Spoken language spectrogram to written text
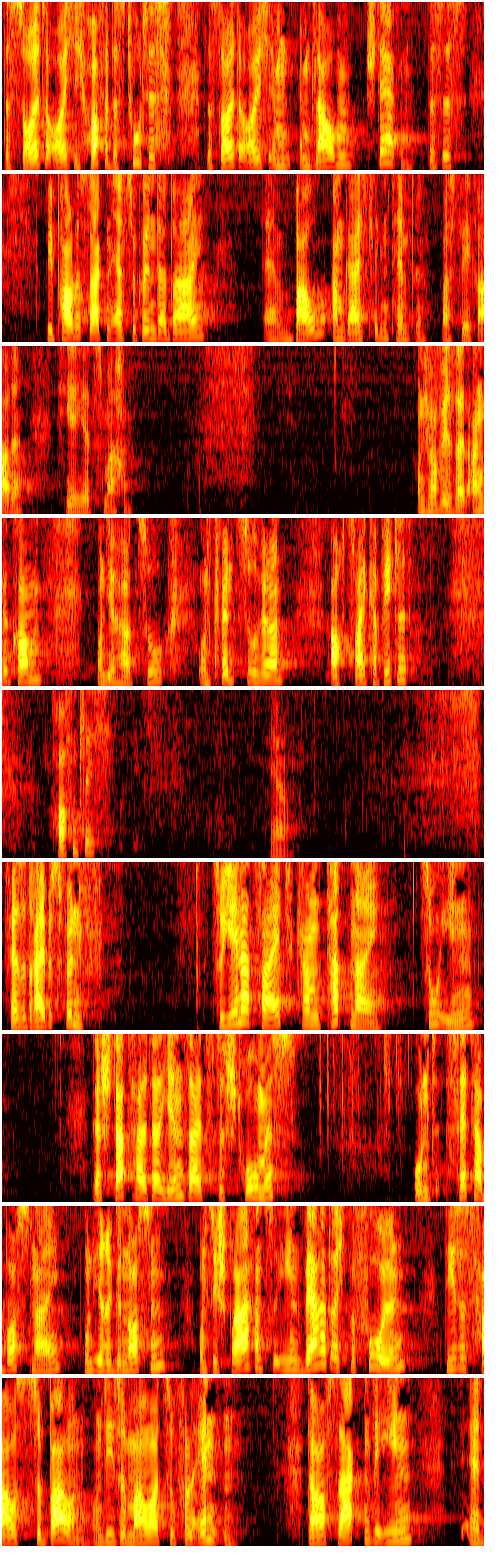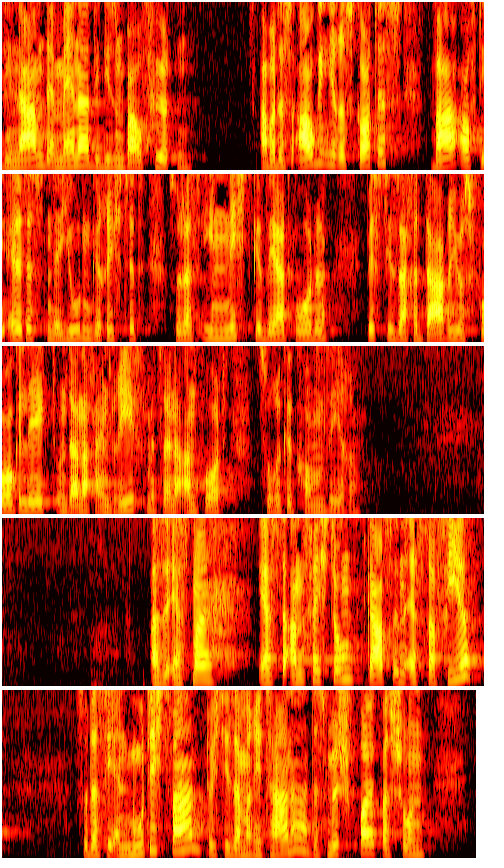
Das sollte euch, ich hoffe, das tut es, das sollte euch im, im Glauben stärken. Das ist, wie Paulus sagt in 1. Korinther 3, äh, Bau am geistlichen Tempel, was wir gerade hier jetzt machen. Und ich hoffe, ihr seid angekommen und ihr hört zu und könnt zuhören. Auch zwei Kapitel. Hoffentlich. Ja. Verse 3 bis 5. Zu jener Zeit kam Tatnai zu ihnen, der Statthalter jenseits des Stromes, und Seta Bosnai und ihre Genossen, und sie sprachen zu ihnen, wer hat euch befohlen, dieses Haus zu bauen und diese Mauer zu vollenden? Darauf sagten wir ihnen äh, die Namen der Männer, die diesen Bau führten. Aber das Auge ihres Gottes war auf die Ältesten der Juden gerichtet, sodass ihnen nicht gewährt wurde, bis die Sache Darius vorgelegt und danach ein Brief mit seiner Antwort zurückgekommen wäre. Also erstmal, erste Anfechtung gab es in Esra 4, sodass sie entmutigt waren durch die Samaritaner, das Mischvolk, was schon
